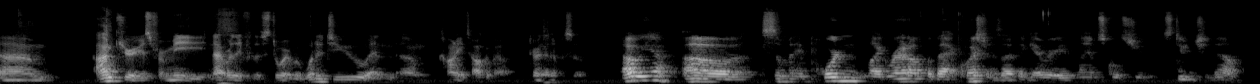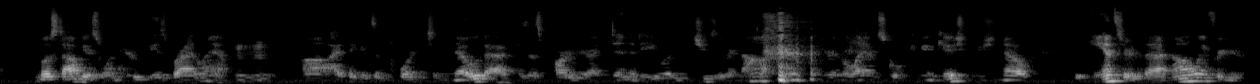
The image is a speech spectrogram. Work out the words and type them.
Um, I'm curious for me, not really for the story, but what did you and um, Connie talk about during that episode? Oh yeah, uh, some important, like right off the bat, questions. I think every Lamb School student, student should know. Most obvious one: Who is Brian Lamb? Mm-hmm. Uh, I think it's important to know that because that's part of your identity, whether you choose it or not. if you're in the Lamb School of Communication, you should know the answer to that, not only for your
